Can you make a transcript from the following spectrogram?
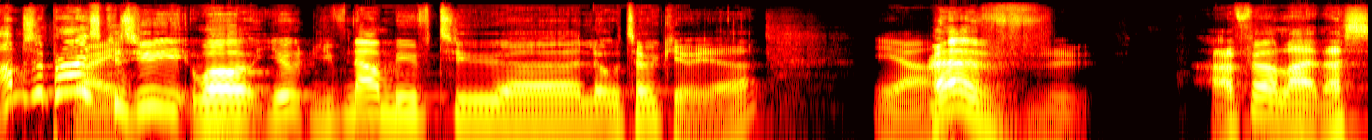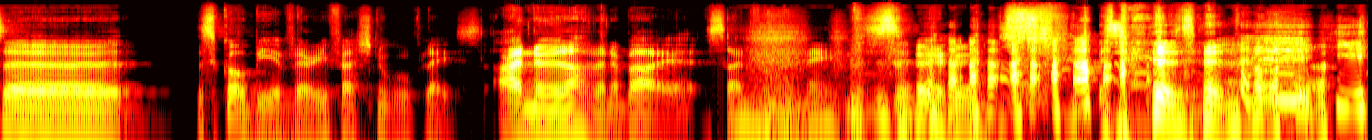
I'm surprised Right. because you well you you've now moved to uh, Little Tokyo, yeah. Yeah. Rev, I felt like that's a it's got to be a very fashionable place. I know nothing about it aside from the name. So, is you,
